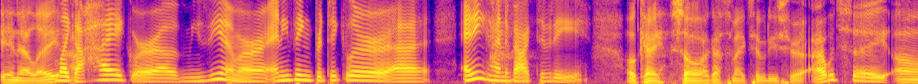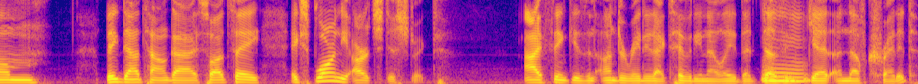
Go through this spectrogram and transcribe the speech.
In LA, Like I- a hike or a museum or anything particular, uh, any kind of activity. Okay, so I got some activities here. I would say um big downtown guy. So I'd say exploring the arts district. I think is an underrated activity in LA that doesn't get enough credit.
